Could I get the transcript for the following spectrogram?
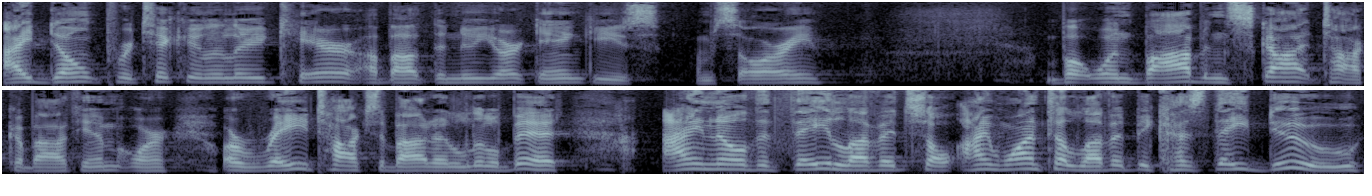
I don't particularly care about the New York Yankees. I'm sorry. But when Bob and Scott talk about him, or, or Ray talks about it a little bit, I know that they love it, so I want to love it because they do,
